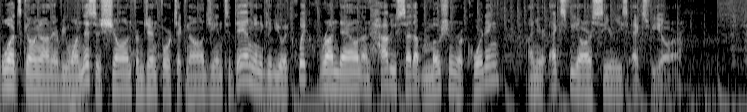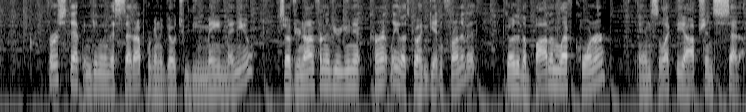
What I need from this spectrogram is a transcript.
What's going on everyone? This is Sean from Gen 4 Technology and today I'm going to give you a quick rundown on how to set up motion recording on your XVR Series XVR. First step in getting this set up, we're going to go to the main menu. So if you're not in front of your unit currently, let's go ahead and get in front of it. Go to the bottom left corner and select the option Setup.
